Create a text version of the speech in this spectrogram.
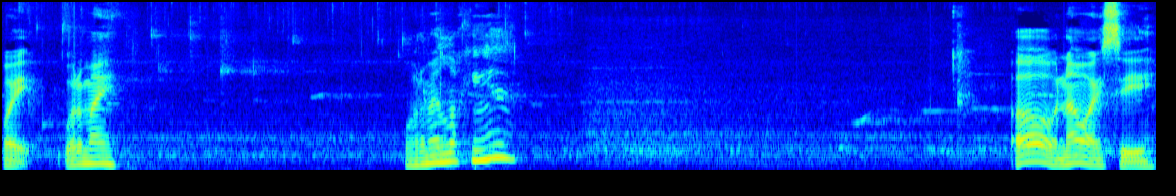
Wait, what am I... What am I looking at? Oh, now I see.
